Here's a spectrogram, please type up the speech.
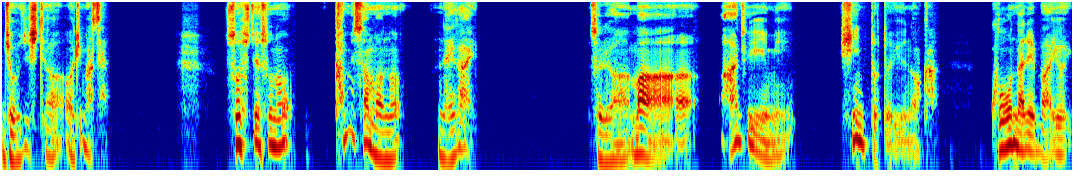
成就してはおりません。そしてその神様の願いそれはまあある意味ヒントというのかこうなればよい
